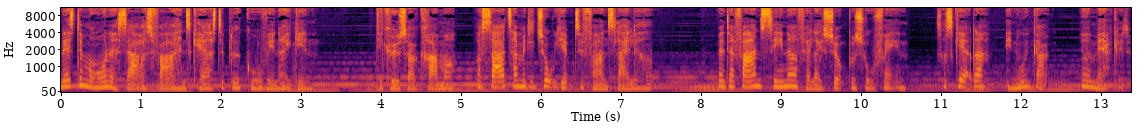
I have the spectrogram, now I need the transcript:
Næste morgen er Saras far og hans kæreste blevet gode venner igen. De kysser og krammer, og Sara tager med de to hjem til farens lejlighed. Men da faren senere falder i søvn på sofaen, så sker der endnu en gang noget mærkeligt.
